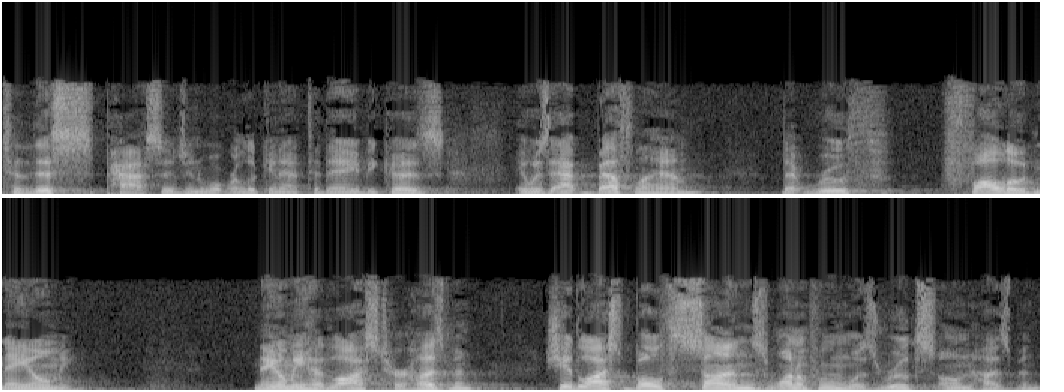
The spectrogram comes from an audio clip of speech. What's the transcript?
to this passage and what we're looking at today, because it was at Bethlehem that Ruth followed Naomi. Naomi had lost her husband. She had lost both sons, one of whom was Ruth's own husband.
